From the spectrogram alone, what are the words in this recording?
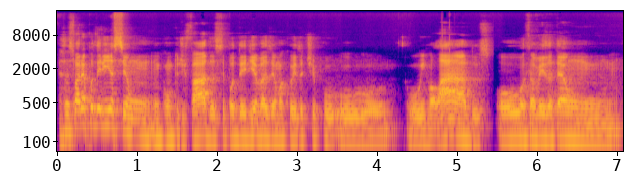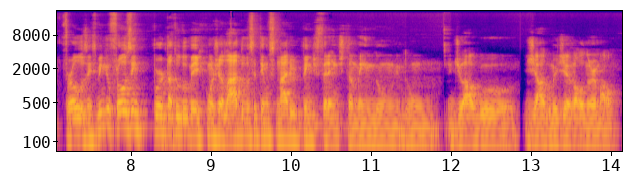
Essa história poderia ser um, um conto de fadas, você poderia fazer uma coisa tipo o, o Enrolados, ou talvez até um Frozen. Se bem que o Frozen, por estar tá tudo meio que congelado, você tem um cenário bem diferente também de, um, de, um, de algo, de algo medieval normal.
